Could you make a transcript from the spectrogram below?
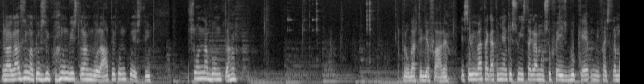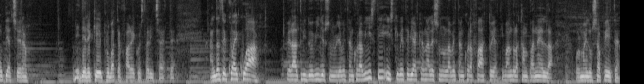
Ragazzi, ma questi qua non vi strangolate con questi? Sono una bontà. Provateli a fare. E se vi va taggatemi anche su Instagram o su Facebook che mi fa estremo piacere vedere che provate a fare queste ricette. Andate qua e qua per altri due video se non li avete ancora visti, iscrivetevi al canale se non l'avete ancora fatto e attivando la campanella, ormai lo sapete,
